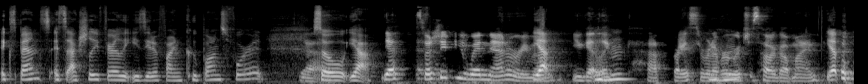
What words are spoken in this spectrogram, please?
expense. It's actually fairly easy to find coupons for it. Yeah. So yeah. Yeah, especially if you win NaNoWriMo. Yep. You get like mm-hmm. half price or whatever, mm-hmm. which is how I got mine. Yep.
